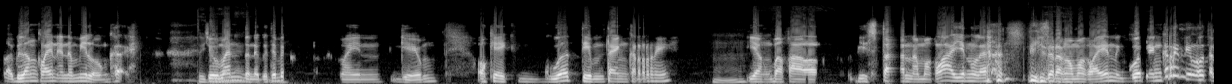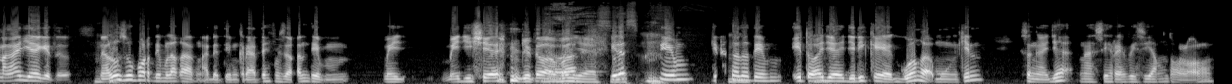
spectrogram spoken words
nggak bilang klien enemy loh enggak cuman tanda kutipnya main game oke gue tim tanker nih Hmm. yang bakal di stun sama klien lah diserang sama klien gue tanker nih lo tenang aja gitu. Nah Hmm. lu support di belakang ada tim kreatif misalkan tim magician gitu oh apa. yes, kita yes. tim kita Hmm. satu tim. Itu aja. Jadi kayak gua nggak mungkin sengaja ngasih revisi yang tolol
